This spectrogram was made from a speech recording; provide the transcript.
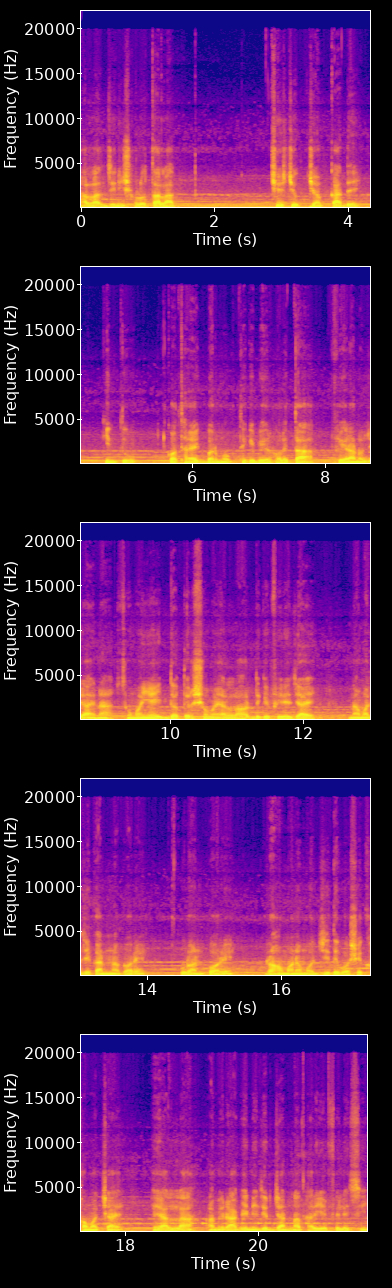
হালাল জিনিস হলো তালাক। সে চুপচাপ কাঁদে, কিন্তু কথা একবার মুখ থেকে বের হলে তা ফেরানো যায় না। সুমাইয়া ইদ্যতের সময় আল্লাহর দিকে ফিরে যায়, নামাজে কান্না করে, কোরআন পড়ে রহমানও মসজিদে বসে ক্ষমা চায়। হে আল্লাহ, আমি রাগে নিজের জান্নাত হারিয়ে ফেলেছি।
